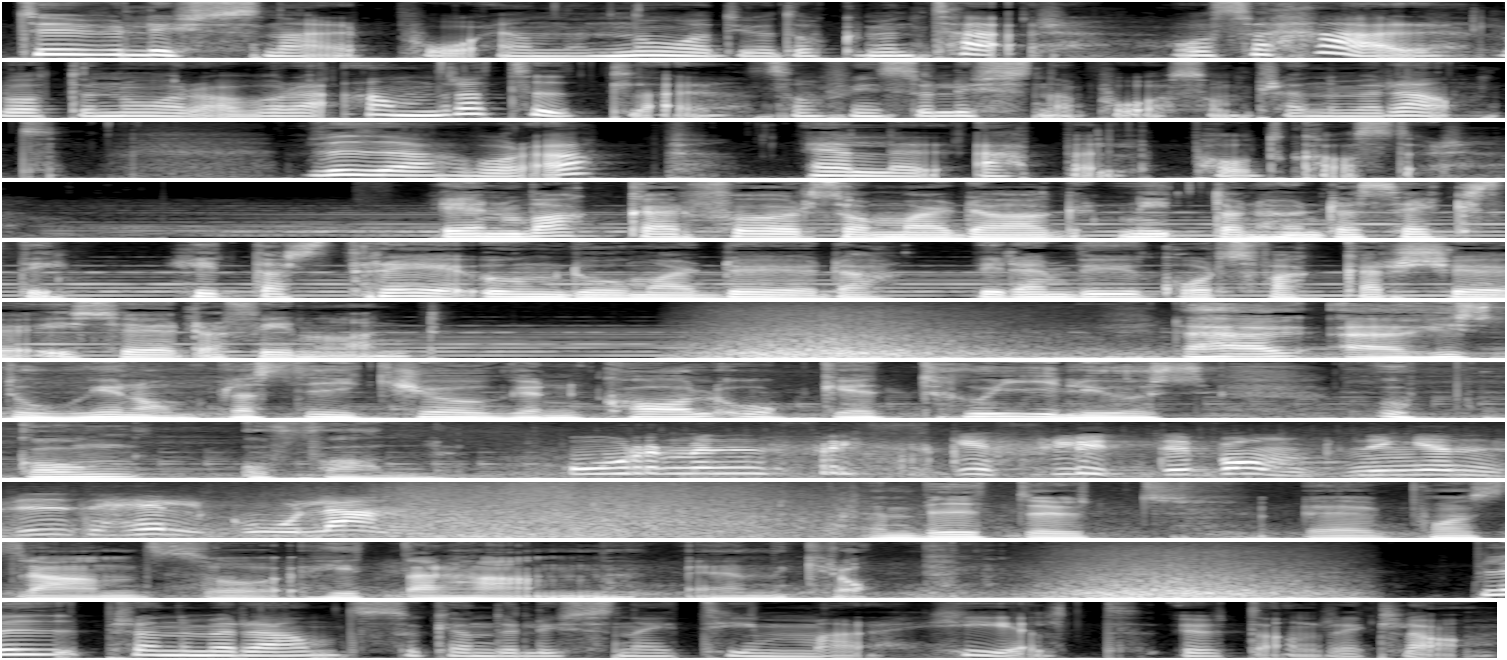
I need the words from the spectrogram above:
Du lyssnar på en nådiodokumentär. och så här låter några av våra andra titlar som finns att lyssna på som prenumerant via vår app eller Apple Podcaster. En vacker försommardag 1960 hittas tre ungdomar döda vid en vykortsvacker sjö i södra Finland. Det här är historien om plastikkirurgen Karl-Åke Troilius uppgång och fall. Ormen Friske flydde bombningen vid Helgoland. En bit ut eh, på en strand så hittar han en kropp. Bli prenumerant så kan du lyssna i timmar helt utan reklam.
